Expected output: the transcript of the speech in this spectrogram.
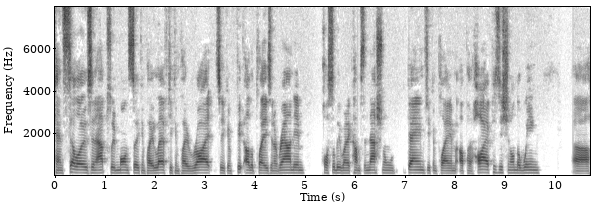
Cancelo's an absolute monster. He can play left, he can play right, so you can fit other players in around him. Possibly when it comes to national games, you can play him up a higher position on the wing. Uh,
